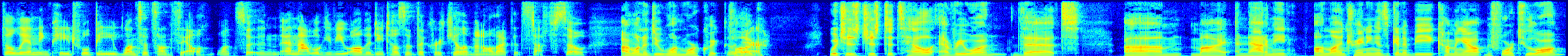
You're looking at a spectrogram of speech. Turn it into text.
the landing page will be once it's on sale. Once so, and, and that will give you all the details of the curriculum and all that good stuff. So I want to do one more quick plug, there. which is just to tell everyone that um, my anatomy online training is going to be coming out before too long,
